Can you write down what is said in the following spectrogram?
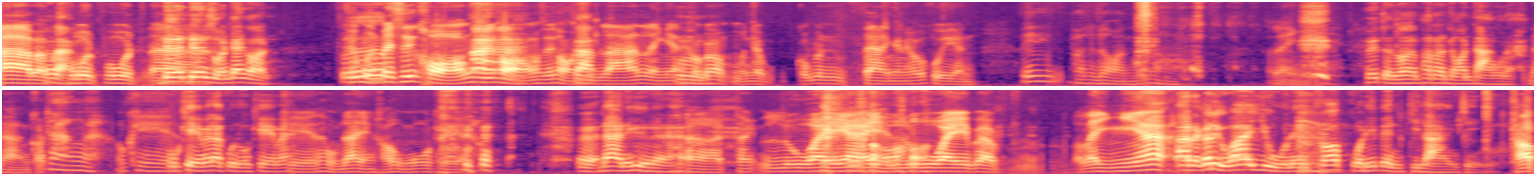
อ่าแบบข้างหลังพูดพูดอ่าเดินเดินสวนกันก่อน คือเหมือนไปซื้อของอ่าซื้อของอ่าซื้อของครัตาบมร้านอะไรเงี้ยอืมเขาก็เหมือนกับก็เป็นแฟนกันเขาก็คุยกันเฮ้ยนี่พาราดอนไม่เหรออะไรอย่างเงี้ยเฮ้ยแต่ตอนนั้นพระราดอนดังนะดังก็ดังอะโอเคโอเคไหมล่ะคุณโอเคไหมโอเคถ้าผมได้อย่างเขาผมก็โอเคอะเออได้นี่คืออะไรฮะเออทั้งรวยไงอ๋อรวยแบบอะไรเงี้ยอะแต่ก็ถือว่าอยู่ในครอบครัวที่เป็นกีฬาจริงครับ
